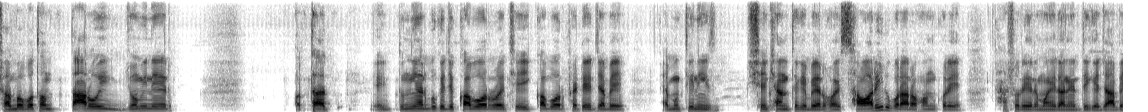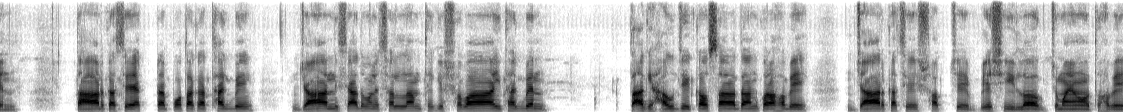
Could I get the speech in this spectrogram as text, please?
সর্বপ্রথম তার ওই জমিনের, অর্থাৎ এই দুনিয়ার বুকে যে কবর রয়েছে, এই কবর ফেটে যাবে এবং তিনি সেইখান থেকে বের হয়ে সাওয়ারির উপর আরোহণ করে হাসরের ময়দানের দিকে যাবেন। তার কাছে একটা পতাকা থাকবে যার নিচে আদম আলি সাল্লাম থেকে সবাই থাকবেন, তাকে হাউজে কাউসার দান করা হবে, যার কাছে সবচেয়ে বেশি লোক জমায়ত হবে।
